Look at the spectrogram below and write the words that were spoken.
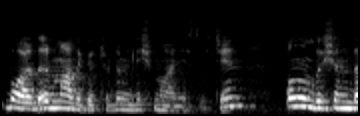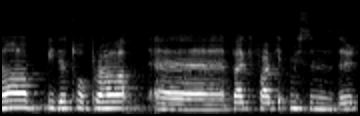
Bu arada ırmağı da götürdüm diş muayenesi için. Onun dışında bir de toprağa e, belki fark etmişsinizdir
